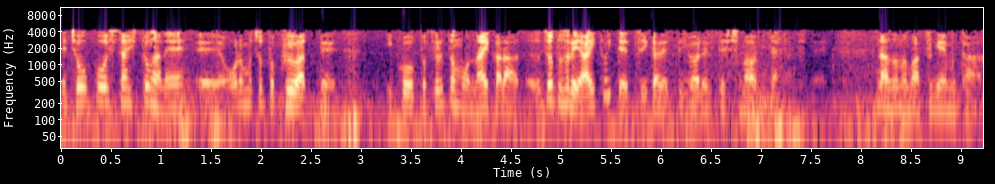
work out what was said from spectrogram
で調校した人がね、えー、俺もちょっと食うわって行こうとするともうないからちょっとそれ焼いといて追加でって言われてしまうみたいなですね。謎の罰ゲーム感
